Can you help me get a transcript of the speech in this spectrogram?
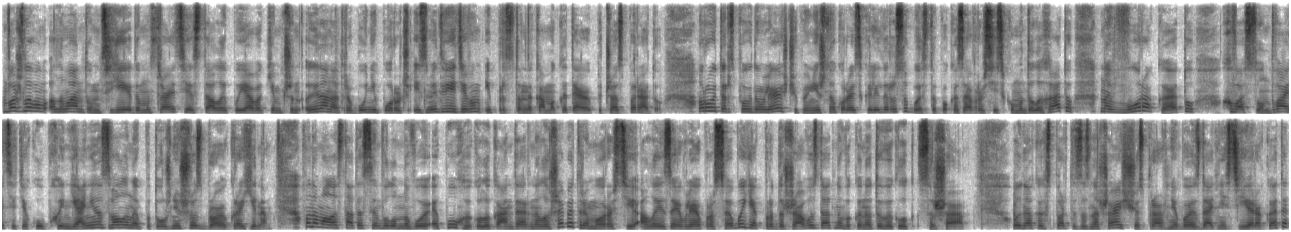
Важливим елементом цієї демонстрації стала й поява Кім Чен Іна на трибуні поруч із Медведєвим і представниками Китаю під час параду. Reuters повідомляє, що північно-корейський лідер особисто показав російському делегату нову ракету Хвасон 20 яку в Пхеньяні назвали найпотужнішою зброєю країни. Вона мала стати символом нової епохи, коли КНДР не лише підтримує Росію, але й заявляє про себе як про державу здатну виконати виклик США. Однак експерти зазначають, що справжня боєздатність цієї ракети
